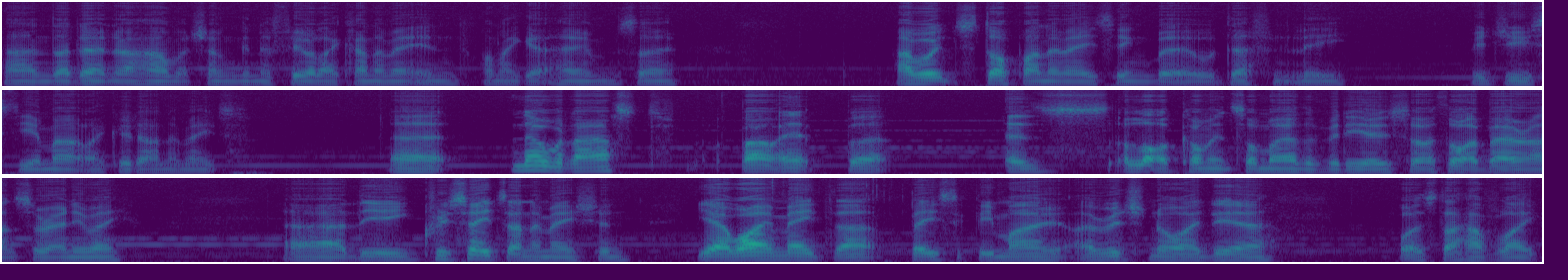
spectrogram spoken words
and I don't know how much I'm going to feel like animating when I get home, so I won't stop animating, but it will definitely reduce the amount I could animate. Uh, no one asked about it, but there's a lot of comments on my other videos, so I thought I'd better answer anyway. Uh, the Crusades animation, yeah, why I made that, basically my original idea was to have like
